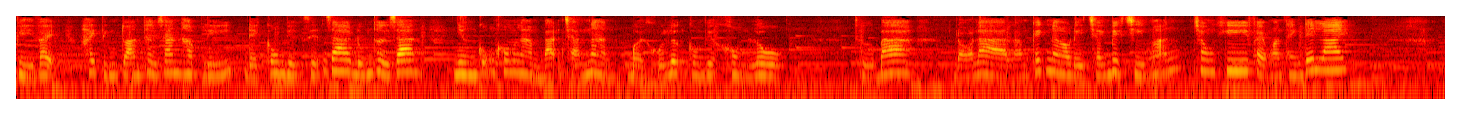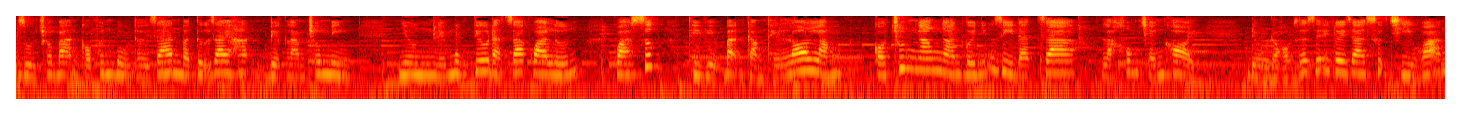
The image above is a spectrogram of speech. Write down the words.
Vì vậy, hãy tính toán thời gian hợp lý để công việc diễn ra đúng thời gian nhưng cũng không làm bạn chán nản bởi khối lượng công việc khổng lồ. Thứ ba, đó là làm cách nào để tránh việc trì hoãn trong khi phải hoàn thành deadline dù cho bạn có phân bổ thời gian và tự gia hạn việc làm cho mình nhưng nếu mục tiêu đặt ra quá lớn quá sức thì việc bạn cảm thấy lo lắng, có chút ngao ngán với những gì đặt ra là không tránh khỏi. Điều đó rất dễ gây ra sự trì hoãn,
